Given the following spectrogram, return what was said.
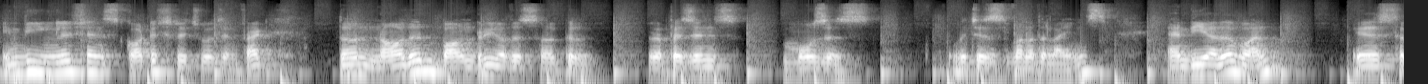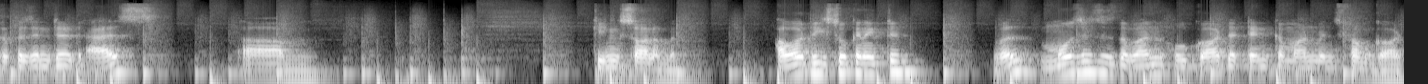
In the English and Scottish rituals, in fact, the northern boundary of the circle represents Moses, which is one of the lines, and the other one is represented as um, King Solomon. How are these two connected? Well, Moses is the one who got the Ten Commandments from God.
